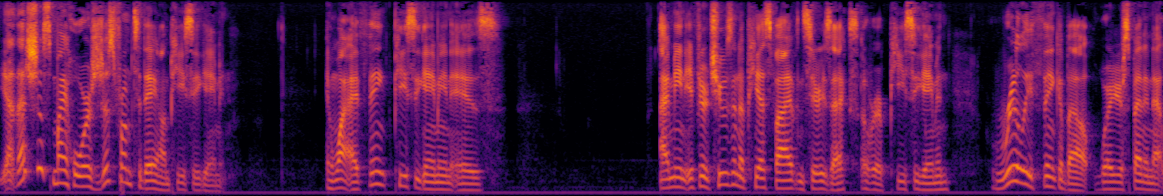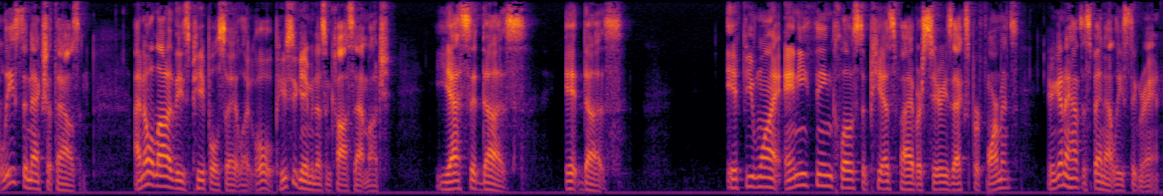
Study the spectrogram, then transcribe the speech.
yeah, that's just my horrors just from today on PC gaming. And why I think PC gaming is, I mean, if you're choosing a PS5 and Series X over PC gaming, really think about where you're spending at least an extra thousand. I know a lot of these people say like, oh, PC gaming doesn't cost that much. Yes, it does. It does. If you want anything close to PS5 or Series X performance, you're going to have to spend at least a grand.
